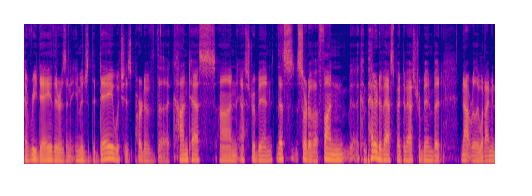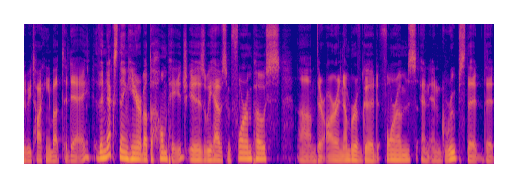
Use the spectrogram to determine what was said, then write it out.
Every day there's an image of the day, which is part of the contests on Astrobin. That's sort of a fun uh, competitive aspect of Astrobin, but not really what I'm going to be talking about today. The next thing here about the homepage is we have some forum posts. Um, there are a number of good forums and, and groups that that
